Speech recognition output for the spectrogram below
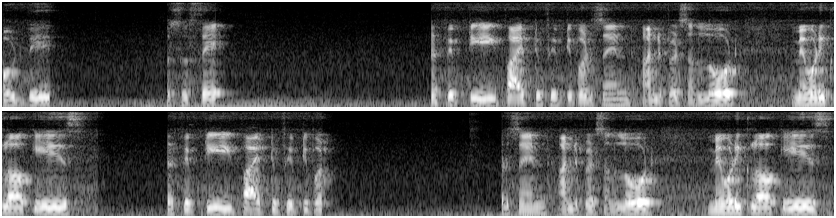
about this so say 55 to 50 percent 100 percent load. Memory clock is 55 to 50 percent 100 percent load. Memory clock is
